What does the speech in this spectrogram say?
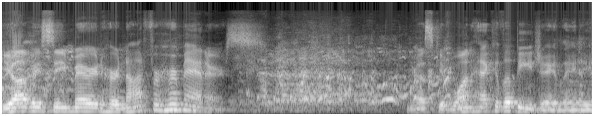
You obviously married her not for her manners. You must give one heck of a BJ, lady.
